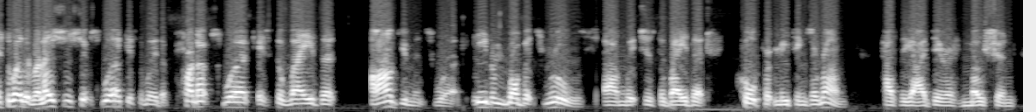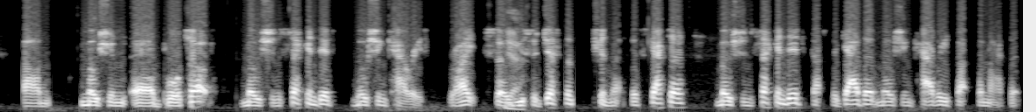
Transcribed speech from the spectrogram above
It's the way that relationships work. It's the way that products work. It's the way that arguments work. Even Robert's rules, um, which is the way that corporate meetings are run, has the idea of motion, um, motion uh, brought up, motion seconded, motion carried. Right. So yeah. you suggest the motion, that's the scatter. Motion seconded, that's the gather. Motion carried, that's the matter.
